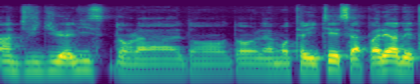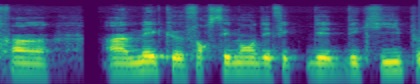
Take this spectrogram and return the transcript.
individualiste dans la, dans, dans, la mentalité. Ça n'a pas l'air d'être un, un, mec forcément d'équipe,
